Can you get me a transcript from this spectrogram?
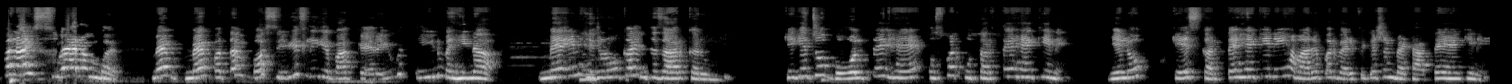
पर आई स्वेर अंबर मैं मैं पता बहुत सीरियसली ये बात कह रही हूँ तीन महीना मैं इन हिजड़ों का इंतज़ार करूँगी कि ये जो बोलते हैं उस पर उतरते हैं कि नहीं? ये लोग केस करते हैं कि नहीं? हमारे पर वेरिफिकेशन बैठाते हैं कि नहीं?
